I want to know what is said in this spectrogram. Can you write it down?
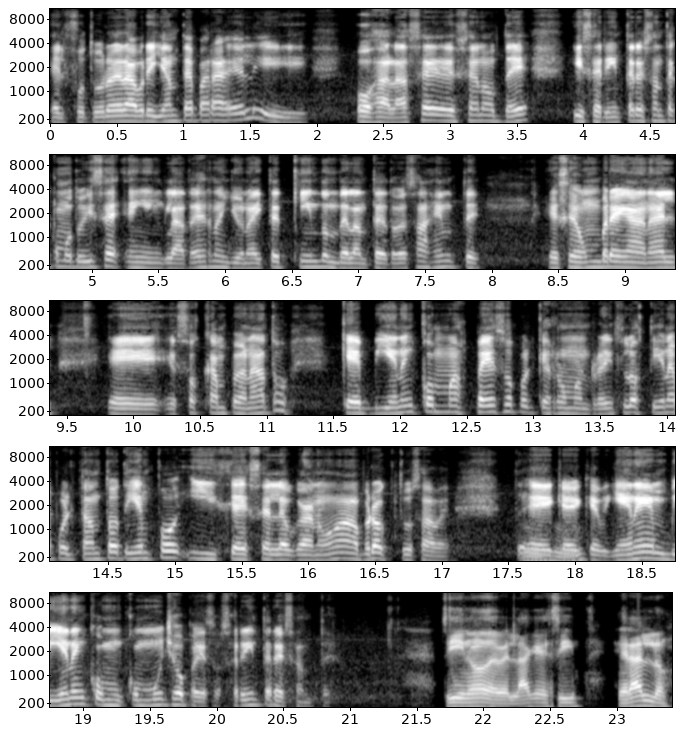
el futuro era brillante para él y ojalá se, se nos dé. Y sería interesante, como tú dices, en Inglaterra, en United Kingdom, delante de toda esa gente, ese hombre ganar eh, esos campeonatos que vienen con más peso porque Roman Reigns los tiene por tanto tiempo y que se le ganó a Brock, tú sabes, eh, que, vienen, vienen con, mucho peso, sería interesante. Sí, no, de verdad que sí. Gerardo,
